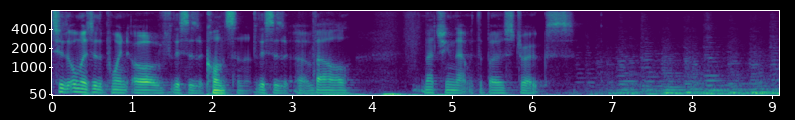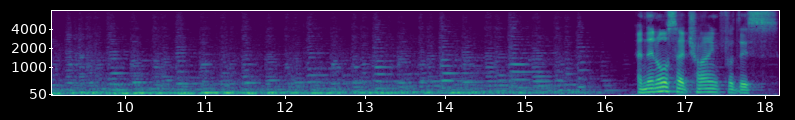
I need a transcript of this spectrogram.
to the, almost to the point of this is a consonant, this is a, a vowel, matching that with the bow strokes. And then also trying for this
